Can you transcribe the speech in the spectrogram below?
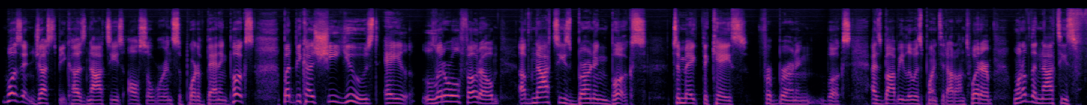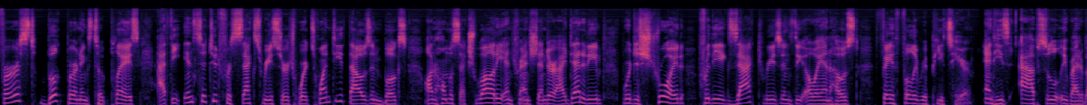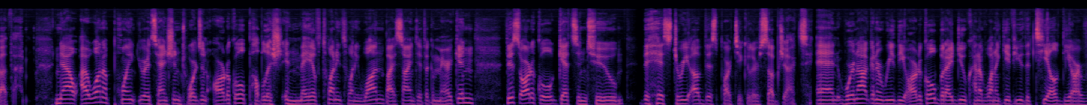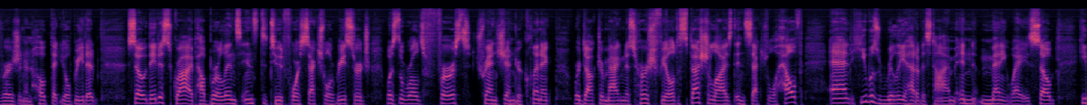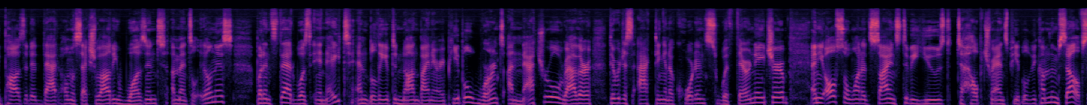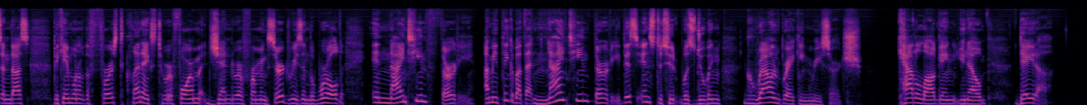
wasn't just because Nazis also were in support of banning books, but because she used a literal photo of Nazis burning books to make the case for burning books. As Bobby Lewis pointed out on Twitter, one of the Nazis' first book burnings took place at the Institute for Sex Research, where 20,000 books on homosexuality and transgender identity were destroyed for the exact reasons the OAN host faithfully repeats here. And he's absolutely right about that. Now, I want to point your attention towards an article published in May of 2021 by Scientific American. This article gets into the history of this particular subject. And we're not going to read the article, but I do kind of want to give you the TLDR version and hope that you'll read it. So they describe how Berlin's Institute for Sexual Research was the world's first transgender clinic where Dr. Magnus Hirschfeld specialized in sexual health, and he was really ahead of his time in many ways. So he posited that homosexuality wasn't a mental illness, but instead was innate and believed non binary people weren't unnatural, rather, they were just acting in accordance with their nature. And he also wanted science to be used to help trans people become themselves, and thus became one of the first clinics to perform gender affirming surgeries in the world in 1930. I mean, think about that. 1930, this institute was doing groundbreaking research cataloging, you know, data,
